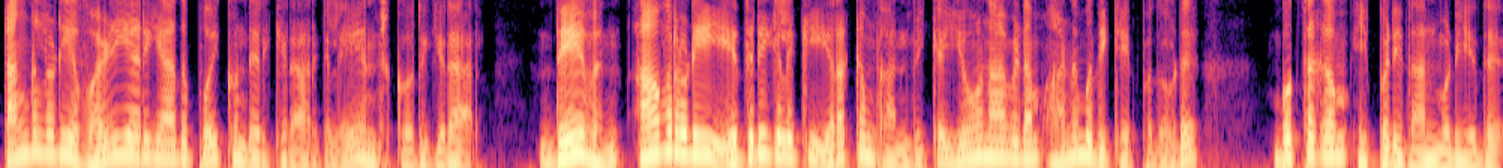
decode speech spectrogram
தங்களுடைய வழியறியாது போய்க் கொண்டிருக்கிறார்களே என்று கூறுகிறார். தேவன் அவருடைய எதிரிகளுக்கு இரக்கம் காண்பிக்க யோனாவிடம் அனுமதி கேட்பதோடு புத்தகம் இப்படிதான் முடியுது.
